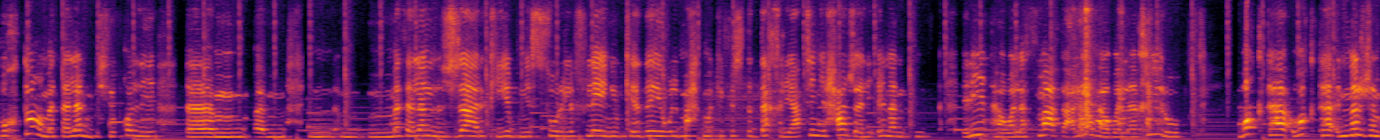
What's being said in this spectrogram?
pourtant مثلا باش يقول لي مثلا الجار كي يبني السور الفلاني وكذا والمحكمة كيفاش تتدخل يعطيني حاجة اللي أنا ريتها ولا سمعت عليها ولا غيره. وقتها وقتها نجم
